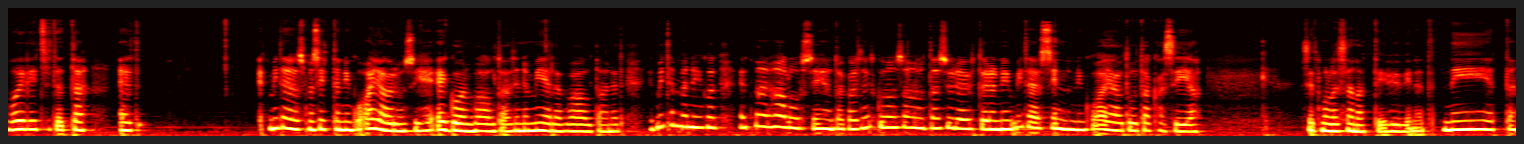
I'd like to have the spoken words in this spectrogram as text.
voi vitsit, että että et mitä jos mä sitten niinku ajaudun siihen egon valtaan, sinne mielen valtaan, että et miten mä niinku, et mä en halua siihen takaisin, nyt kun on saanut tämän sydänyhteyden, niin mitä jos sinne niinku ajautuu takaisin ja sitten mulle sanottiin hyvin, että niin, että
